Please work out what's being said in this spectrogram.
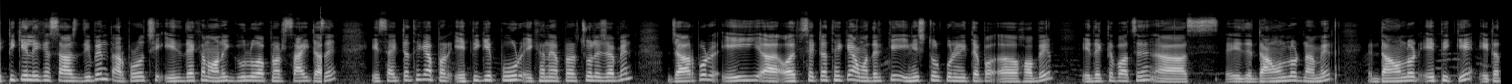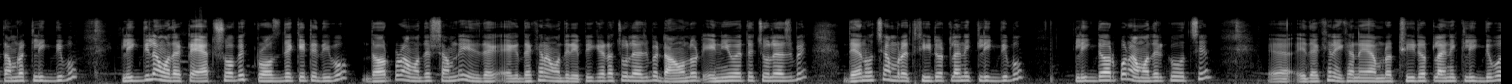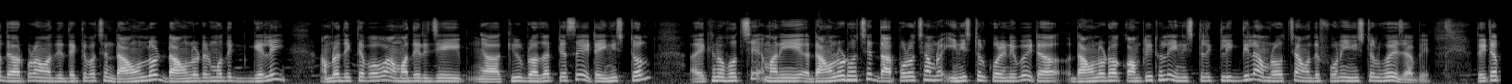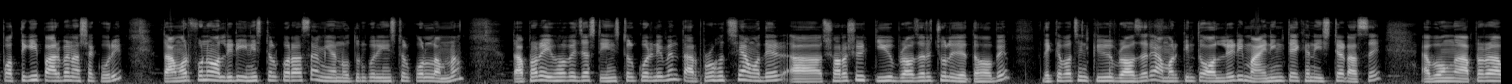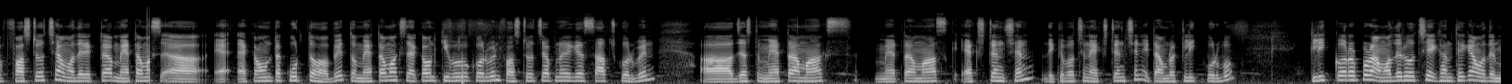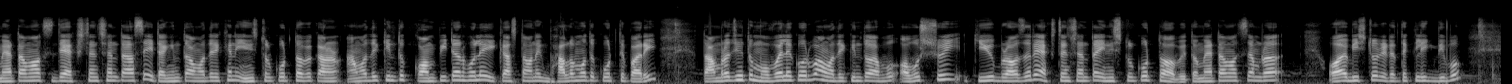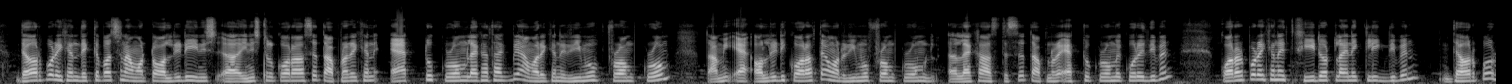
এপিকে লিখে সার্চ দিবেন। তারপর হচ্ছে এই দেখেন অনেকগুলো আপনার সাইট আছে। এই সাইটটা থেকে আপনার এপিকে পুর এখানে আপনার চলে যাবেন। যাওয়ার পর এই ওয়েবসাইটটা থেকে আমাদেরকে ইনস্টল করে নিতে হবে। এই দেখতে পাচ্ছেন এই যে ডাউনলোড নামের ডাউনলোড এপিকে এটাতে আমরা ক্লিক দিব। ক্লিক দিলে আমাদের একটা অ্যাড শো হবে। ক্রস ডে কেটে দিব। দেওয়ার পর আমাদের সামনে দেখেন আমাদের এপিকেটা চলে আসবে ডাউনলোড এনিওয়েতে চলে আসবে। দেন হচ্ছে আমরা থ্রি ডট লাইনে ক্লিক দিব। ক্লিক দেওয়ার পর আমাদেরকে হচ্ছে এই দেখেন, এখানে আমরা থ্রি ডট লাইনে ক্লিক দেবো, দেওয়ার পর আমাদের দেখতে পাচ্ছেন ডাউনলোড ডাউনলোডের মধ্যে গেলেই আমরা দেখতে পাবো আমাদের যেই কিউ ব্রাউজারটি আছে, এটা ইনস্টল এখানে হচ্ছে মানে ডাউনলোড হচ্ছে, তারপর হচ্ছে আমরা ইনস্টল করে নেব। এটা ডাউনলোড হওয়া কমপ্লিট হলে ইনস্টলে ক্লিক দিলে আমরা হচ্ছে আমাদের ফোনে ইনস্টল হয়ে যাবে। তো এটা প্রত্যেকেই পারবেন, আশা করি। তো আমার ফোনে অলরেডি ইনস্টল করা আছে, আমি আর নতুন করে ইনস্টল করলাম না। তো আপনারা এইভাবে জাস্ট ইনস্টল করে নেবেন, তারপর হচ্ছে আমাদের সরাসরি কিউ ব্রাউজারে চলে যেতে হবে। দেখতে পাচ্ছেন কিউ ব্রাউজারে আমার কিন্তু অলরেডি মাইনিংটা এখানে স্টার্ট আছে এবং আপনারা ফার্স্টে হচ্ছে আমাদের একটা ম্যাটামাক্স অ্যাকাউন্টটা করতে হবে। তো ম্যাটামাক্স অ্যাকাউন্ট কীভাবে করবেন? ফার্স্টে হচ্ছে আপনারা সার্চ করবেন জাস্ট ম্যাটামাক্স ম্যাটামাস্ক এক্সটেনশন দেখতে পাচ্ছেন এক্সটেনশন এটা আমরা ক্লিক করব। ক্লিক করার পর আমাদের হচ্ছে এখান থেকে আমাদের ম্যাটামার্কস যে এক্সটেনশনটা আছে, এটা কিন্তু আমাদের এখানে ইনস্টল করতে হবে। কারণ আমাদের কিন্তু কম্পিউটার হলে এই কাজটা অনেক ভালো মতো করতে পারি। তো আমরা যেহেতু মোবাইলে করব, আমাদের কিন্তু অব- অবশ্যই কিউ ব্রাউজারে এক্সটেনশনটা ইনস্টল করতে হবে। তো ম্যাটামার্কসে আমরা ওয়েব স্টোর, এটাতে ক্লিক দিব। দেওয়ার পর এখানে দেখতে পাচ্ছেন আমারটা অলরেডি ইনস্টল করা আছে। তো আপনার এখানে অ্যাড টু ক্রোম লেখা থাকবে। আমার এখানে রিমুভ ফ্রম ক্রোম তো আমি অলরেডি করাতে আমার রিমুভ ফ্রম ক্রোম লেখা আসতেছে। তো আপনারা অ্যাড টু ক্রোমে করে দিবেন। করার পর এখানে থ্রি ডট লাইনে ক্লিক দিবেন। দেওয়ার পর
